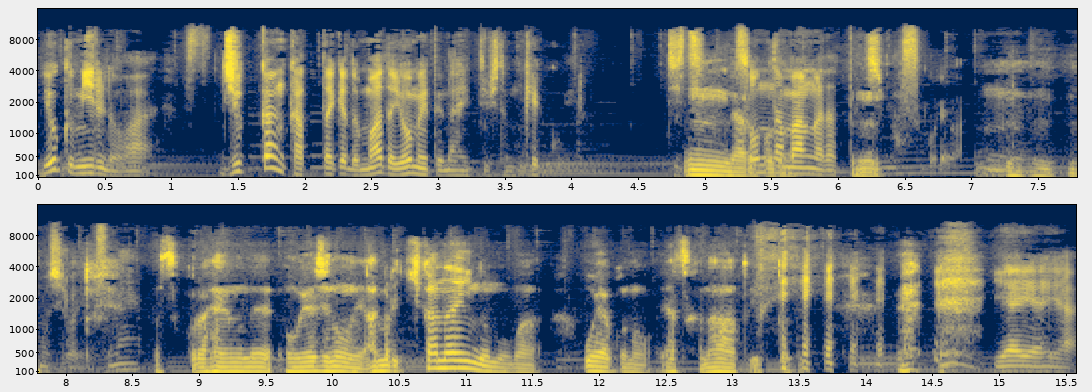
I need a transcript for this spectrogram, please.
よく見るのは、10巻買ったけどまだ読めてないっていう人も結構いる。実うんなは。るほどそんな漫画だったりします、これは。うん。うんうん面白いですね。そこら辺をね、親父のね、あんまり聞かないのもまあ、親子のやつかなということで。いやいやいや、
